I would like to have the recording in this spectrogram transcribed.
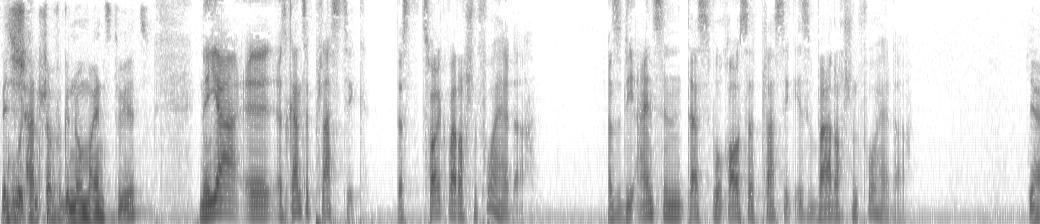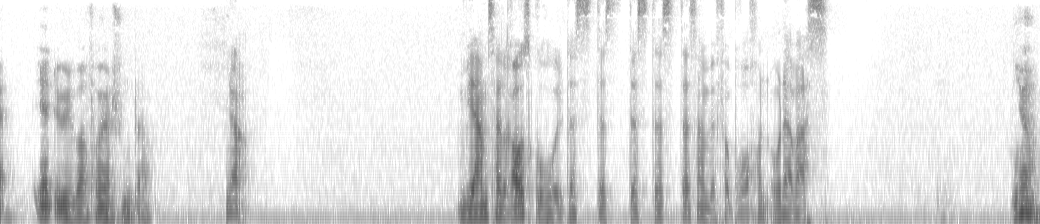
Welche Gut. Schadstoffe genau meinst du jetzt? naja, äh, das ganze Plastik. Das Zeug war doch schon vorher da. Also die einzelnen, das, woraus das Plastik ist, war doch schon vorher da. Ja, Erdöl war vorher schon da. Ja. Wir haben es halt rausgeholt. Das, das, das, das, das haben wir verbrochen, oder was? Ja.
